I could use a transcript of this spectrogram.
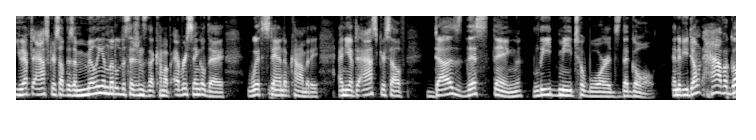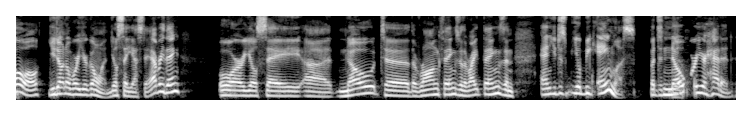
you have to ask yourself there's a million little decisions that come up every single day with stand-up comedy and you have to ask yourself does this thing lead me towards the goal and if you don't have a goal you don't know where you're going you'll say yes to everything or you'll say uh, no to the wrong things or the right things, and and you just you'll be aimless. But to know yeah. where you're headed,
